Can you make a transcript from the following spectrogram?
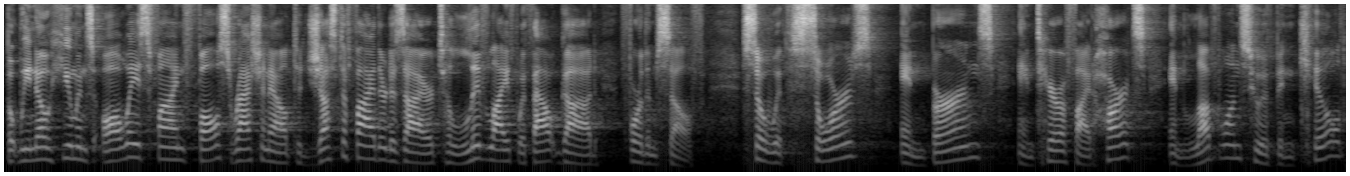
But we know humans always find false rationale to justify their desire to live life without God for themselves. So, with sores and burns and terrified hearts and loved ones who have been killed,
